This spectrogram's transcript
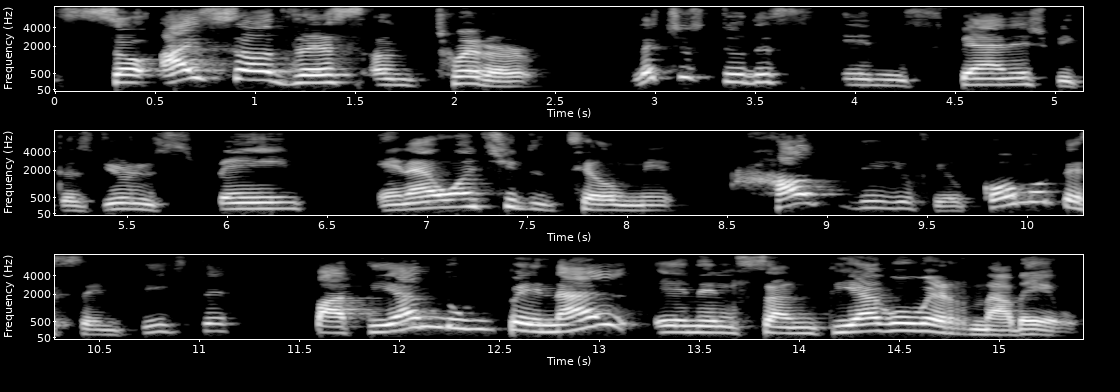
So I saw this on Twitter. Let's just do this in Spanish because you're in Spain and I want you to tell me how did you feel? ¿Cómo te sentiste pateando un penal en el Santiago Bernabéu?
